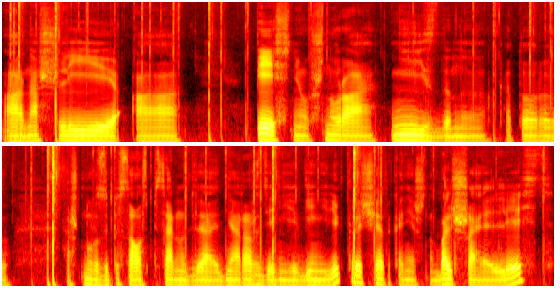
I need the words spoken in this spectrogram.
а, нашли песню Шнура, неизданную, которую Шнур записал специально для дня рождения Евгения Викторовича. Это, конечно, большая лесть.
